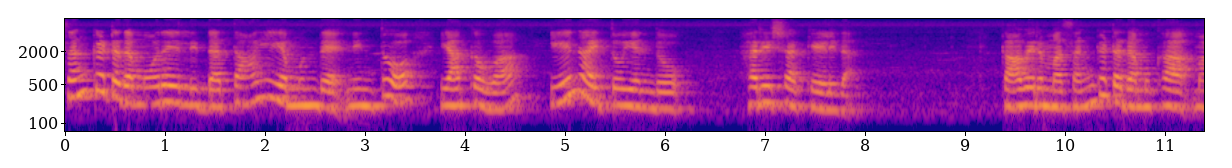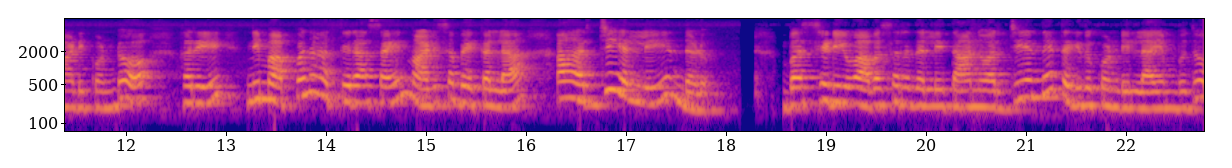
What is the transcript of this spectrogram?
ಸಂಕಟದ ಮೋರೆಯಲ್ಲಿದ್ದ ತಾಯಿಯ ಮುಂದೆ ನಿಂತು, ಯಾಕವ್ವ, ಏನಾಯ್ತು? ಎಂದು ಹರೀಶ ಕೇಳಿದ. ಕಾವೇರಮ್ಮ ಸಂಕಟದ ಮುಖ ಮಾಡಿಕೊಂಡು, ಹರಿ, ನಿಮ್ಮ ಅಪ್ಪನ ಹತ್ತಿರ ಸೈನ್ ಮಾಡಿಸಬೇಕಲ್ಲ, ಆ ಅರ್ಜಿಯಲ್ಲಿ? ಎಂದಳು. ಬಸ್ ಹಿಡಿಯುವ ಅವಸರದಲ್ಲಿ ತಾನು ಅರ್ಜಿಯನ್ನೇ ತೆಗೆದುಕೊಂಡಿಲ್ಲ ಎಂಬುದು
